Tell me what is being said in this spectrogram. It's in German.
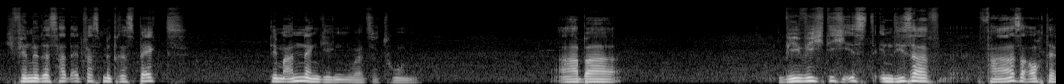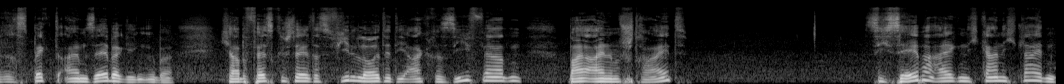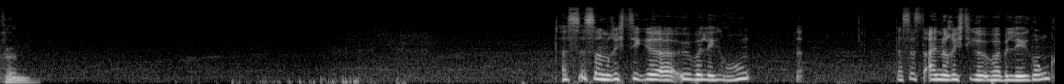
Ich finde, das hat etwas mit Respekt dem anderen gegenüber zu tun. Aber wie wichtig ist in dieser Phase auch der Respekt einem selber gegenüber? Ich habe festgestellt, dass viele Leute, die aggressiv werden bei einem Streit, sich selber eigentlich gar nicht leiden können. Das ist eine richtige Überlegung. Das ist eine richtige Überlegung.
